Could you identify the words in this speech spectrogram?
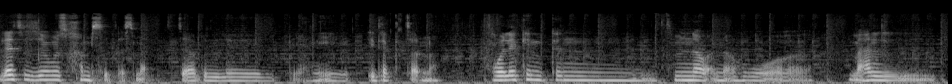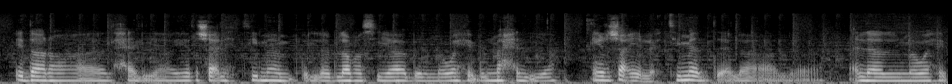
لا تتجاوز خمسة أسماء يعني إذا كثرنا ولكن كنتمنى أنه مع الإدارة الحالية يرجع الاهتمام باللاماسيا بالمواهب المحلية يرجع الاعتماد على على المواهب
